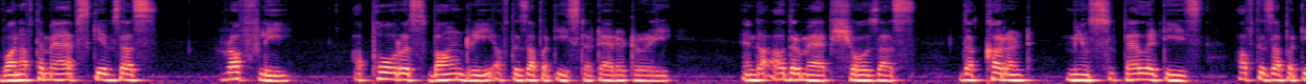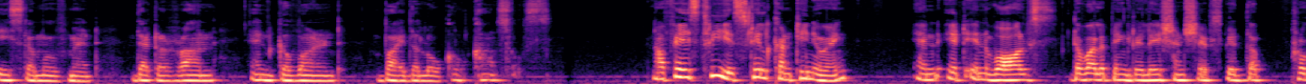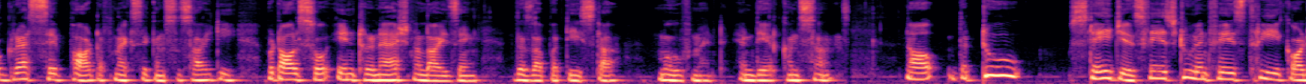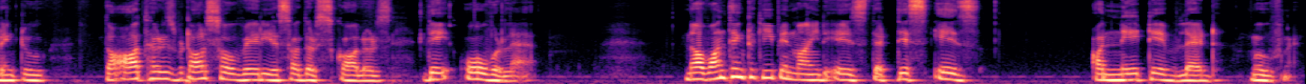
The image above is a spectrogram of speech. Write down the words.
One of the maps gives us roughly a porous boundary of the Zapatista territory, and the other map shows us the current municipalities of the Zapatista movement that are run and governed by the local councils. Now, phase three is still continuing and it involves developing relationships with the progressive part of Mexican society, but also internationalizing the Zapatista movement and their concerns. Now, the two stages, phase two and phase three, according to the authors, but also various other scholars, they overlap. Now, one thing to keep in mind is that this is a native led movement.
